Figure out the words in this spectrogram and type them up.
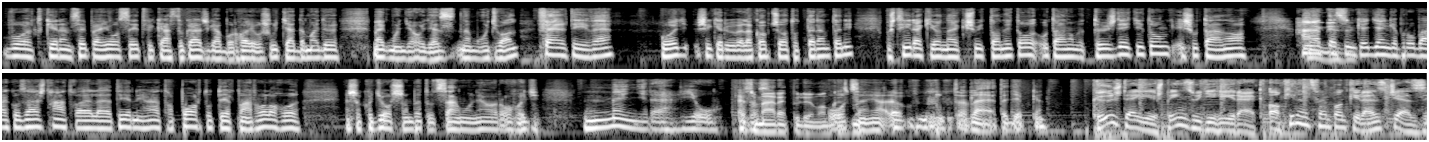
volt, kérem szépen, jól szétfikáztuk Ács Gábor hajós útját, de majd ő megmondja, hogy ez nem úgy van. Feltéve, hogy sikerül vele kapcsolatot teremteni. Most hírek jönnek Schmidt Anitól, utána tőzsdét nyitunk, és utána hát Megnézzük. teszünk egy gyenge próbálkozást, hát ha el lehet érni, hát ha partot ért már valahol, és akkor gyorsan be tud számolni arról, hogy mennyire jó. Ez, ez a már repülő van. Lehet egyébként. Kősdei és pénzügyi hírek a 90.9 jazz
